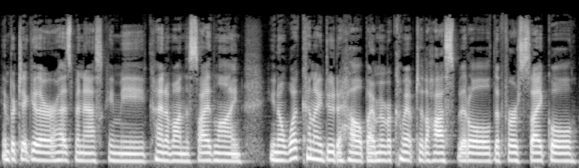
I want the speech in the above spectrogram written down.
in particular her husband asking me kind of on the sideline, you know, what can I do to help? I remember coming up to the hospital the first cycle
